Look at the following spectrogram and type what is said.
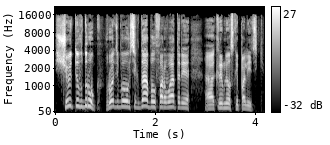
Что это вдруг? Вроде бы он всегда был в фарватере э, кремлевской политики.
